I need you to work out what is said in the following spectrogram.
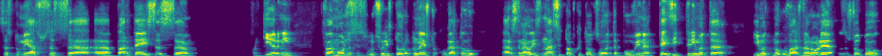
С Томиасо, с а, а, Парте и с а, Тирни това може да се случва. И второто нещо, когато Арсенал изнася топката от своята половина, тези тримата имат много важна роля, защото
